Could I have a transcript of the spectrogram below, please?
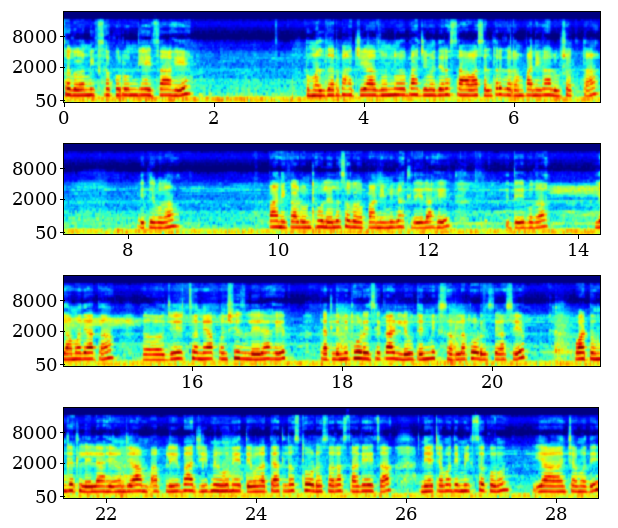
सगळं मिक्स करून घ्यायचं आहे. तुम्हाला जर भाजी अजून भाजीमध्ये रस्सा हवा असेल तर गरम पाणी घालू शकता. इथे बघा पाणी काढून ठेवलेलं सगळं पाणी मी घातलेलं आहे. इथे बघा यामध्ये आता जे चणे आपण शिजलेले आहेत त्यातले मी थोडेसे काढले होते आणि मिक्सरला थोडेसे असे वाटून घेतलेले आहे. म्हणजे आपली भाजी मिळून येते बघा त्यातलंच थोडंसं रस्सा घ्यायचा आणि याच्यामध्ये मिक्स करून याच्यामध्ये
